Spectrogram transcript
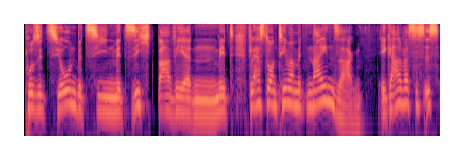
Position beziehen, mit sichtbar werden, mit, vielleicht hast du auch ein Thema mit Nein sagen. Egal was es ist,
